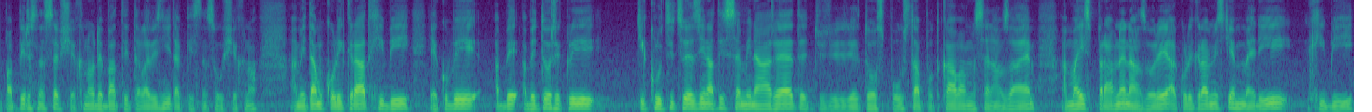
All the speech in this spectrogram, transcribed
papír snese všechno, debaty televizní taky snesou všechno a mi tam kolikrát chybí, jakoby, aby, aby to řekli ti kluci, co jezdí na ty semináře, teď je toho spousta, potkáváme se navzájem a mají správné názory a kolikrát mi z těch médií chybí,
